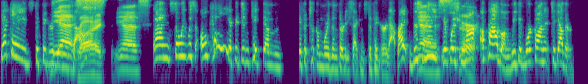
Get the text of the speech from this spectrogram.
decades to figure Yes. things out. Right. Yes. And so it was okay if it didn't take them, if it took them more than 30 seconds to figure it out, right? This really, it was sure. not a problem. We could work on it together.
